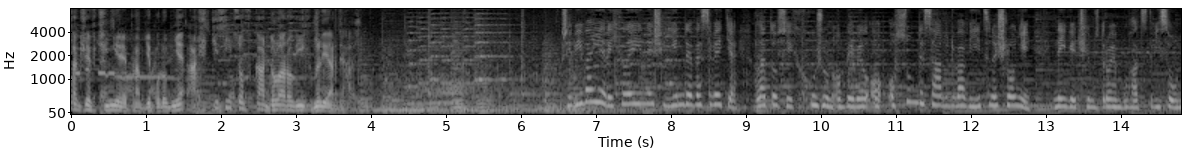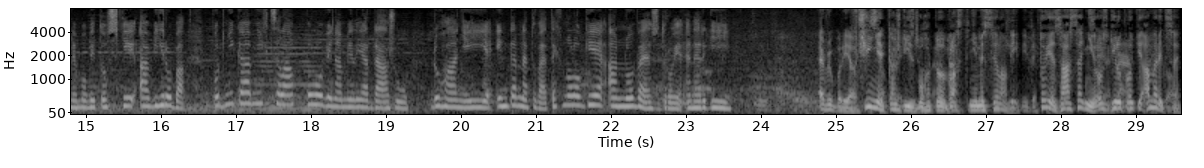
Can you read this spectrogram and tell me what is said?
Takže v Číně je pravděpodobně až tisícovka dolarových miliardářů. Přibývají rychleji než jinde ve světě. Letos jich Chužun objevil o 82 víc než loni. Největším zdrojem bohatství jsou nemovitosti a výroba. Podniká v nich celá polovina miliardářů. Dohánějí je internetové technologie a nové zdroje energií. V Číně každý zbohatl vlastními silami. To je zásadní rozdíl proti Americe,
